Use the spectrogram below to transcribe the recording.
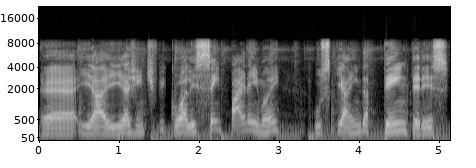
É, e aí a gente ficou ali sem pai nem mãe, os que ainda têm interesse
